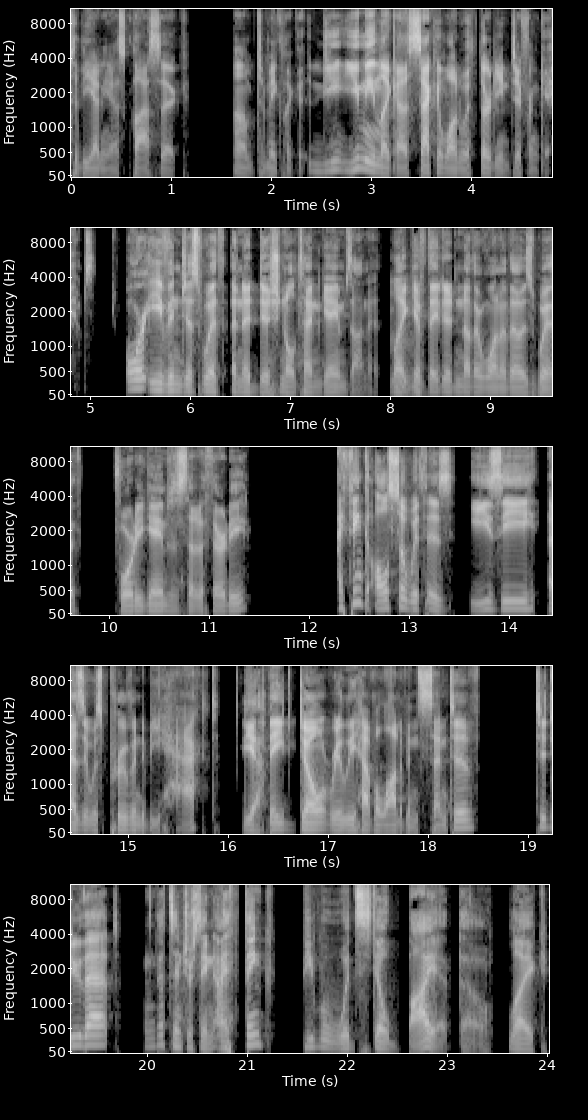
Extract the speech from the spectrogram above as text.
to the NES Classic um to make like a, you, you mean like a second one with 30 different games. or even just with an additional 10 games on it. Like Mhm. if they did another one of those with 40 games instead of 30. I think also with as easy as it was proven to be hacked, Yeah. they don't really have a lot of incentive to do that. That's interesting. I think people would still buy it though. Like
